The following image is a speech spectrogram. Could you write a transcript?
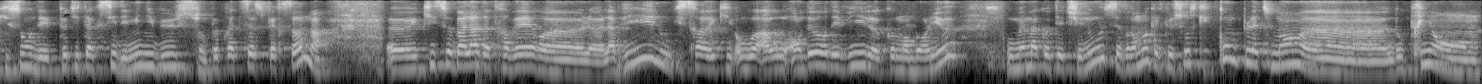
Qui sont des petits taxis, des minibus, à peu près de 16 personnes, euh, qui se baladent à travers euh, la, ville ou en dehors des villes comme en banlieue ou même à côté de chez nous. C'est vraiment quelque chose qui est complètement euh, donc pris en,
